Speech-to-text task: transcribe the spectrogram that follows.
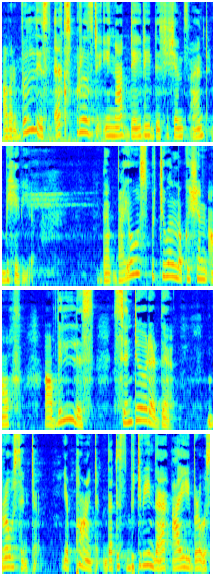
Our will is expressed in our daily decisions and behavior. The biospiritual location of our will is centered at the brow center, a point that is between the eyebrows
